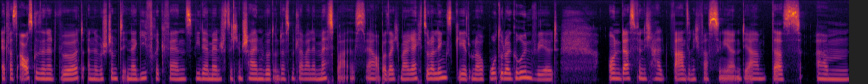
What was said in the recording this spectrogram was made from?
etwas ausgesendet wird, eine bestimmte Energiefrequenz, wie der Mensch sich entscheiden wird und das mittlerweile messbar ist, ja, ob er, sag ich mal, rechts oder links geht oder rot oder grün wählt. Und das finde ich halt wahnsinnig faszinierend, ja, dass ähm,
